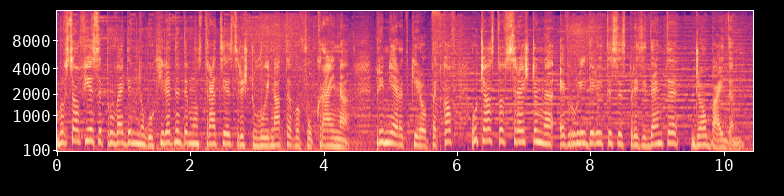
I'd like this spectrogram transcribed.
В София се проведе многохилядна демонстрация срещу войната в Украина. Премьерът Кирил Петков участва в среща на евролидерите с президента Джо Байден.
